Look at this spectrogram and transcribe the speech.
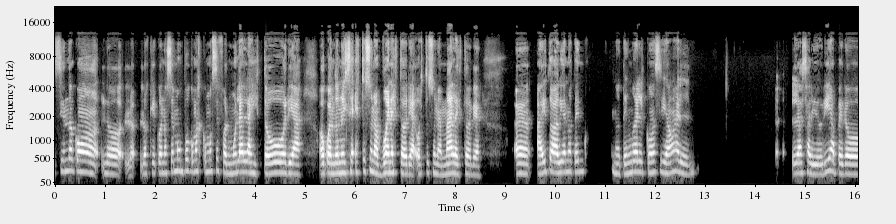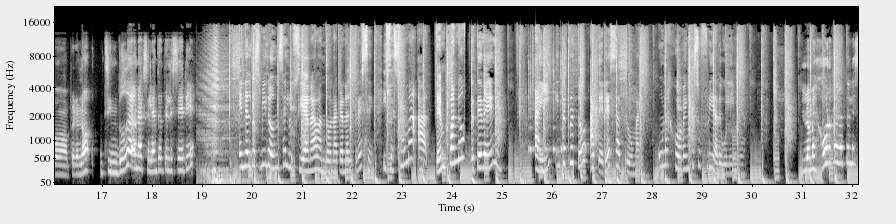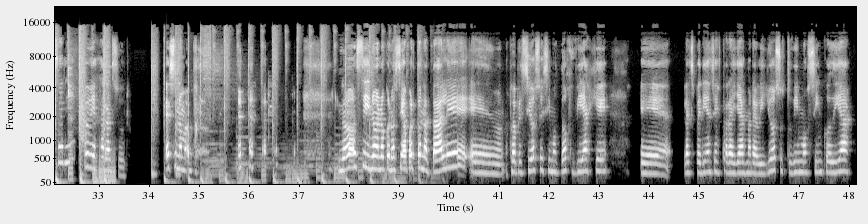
siendo como los que conocemos un poco más cómo se formulan las historias, o cuando uno dice esto es una buena historia o esto es una mala historia, eh, ahí todavía no tengo, no tengo el, ¿cómo se llama? El, la sabiduría, pero, pero no, sin duda una excelente teleserie. En el 2011, Luciana abandona Canal 13 y se suma a Témpano de TVN. Ahí interpretó a Teresa Truman, una joven que sufría de bulimia. Lo mejor de la teleserie fue viajar al sur. Eso no me... no, sí, no, no conocía Puerto Natales, eh, fue precioso, hicimos dos viajes, eh, la experiencia de estar allá es maravilloso, estuvimos cinco días,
